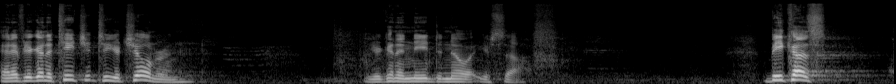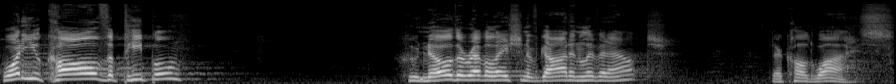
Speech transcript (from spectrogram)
And if you're going to teach it to your children, you're going to need to know it yourself. Because what do you call the people who know the revelation of God and live it out? They're called wise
